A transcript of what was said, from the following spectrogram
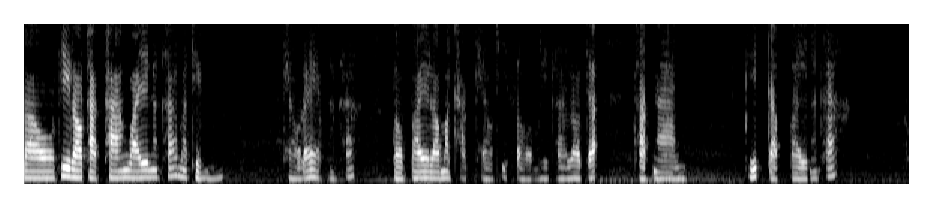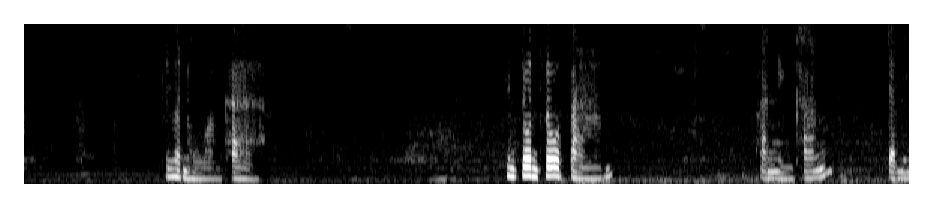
เราที่เราถักค้างไว้นะคะมาถึงแถวแรกนะคะ ต่อไปเรามาถักแถวที่สองเลยค่ะ เราจะถักงานพลิกกลับไปนะคะ เลื่อนห่วงค่ะ ขึ้นต้นโซ่สามพันหนึ่งครั้ง จะมี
